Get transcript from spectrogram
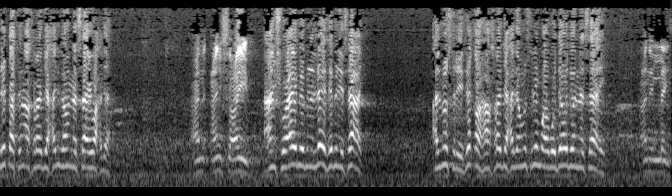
ثقة أخرج حديثه النسائي وحده. عن عن شعيب. عن شعيب بن الليث بن سعد المصري ثقة أخرج حديثه مسلم وأبو داود والنسائي عن الليث.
